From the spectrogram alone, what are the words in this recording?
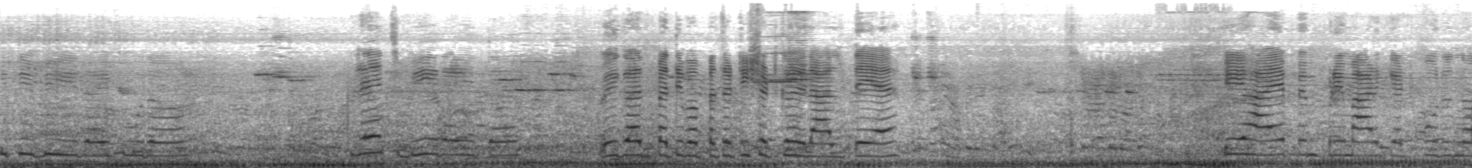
किती भीड आहे पुरं. लेच भीड आहे मी गणपती बाप्पाचा टी शर्ट घ्यायला आलते. ती हाय पिंपरी मार्केट पूर्ण.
